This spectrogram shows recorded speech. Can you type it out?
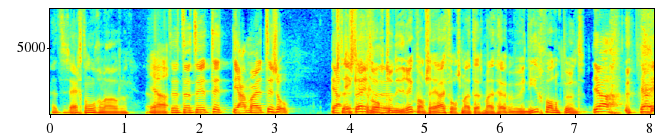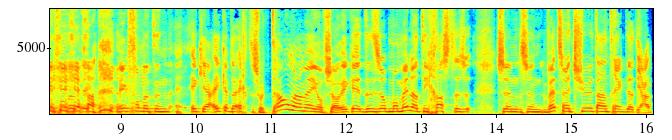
Het is echt ongelooflijk. Ja. Het- het- het- het- ja, maar het is... op. Ja, ik Sterker nog, eh, toen hij erin kwam, zei hij volgens mij tegen mij, hebben we in ieder geval een punt. Ja, ja, ik, vond het, ik, ik vond het een. Ik, ja, ik heb daar echt een soort trauma mee of zo. Ik, het is op het moment dat die gast zijn, zijn wedstrijdshirt aantrekt. Dat, ja,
